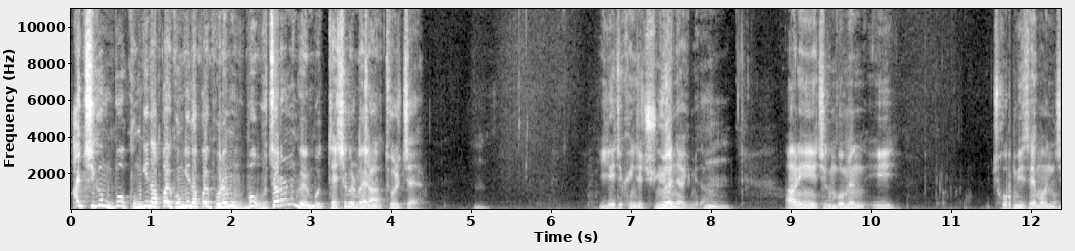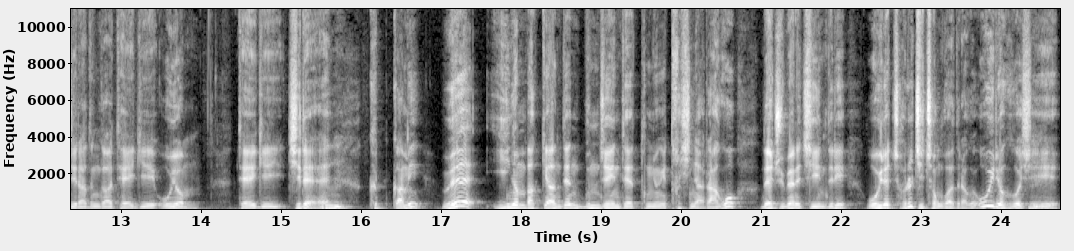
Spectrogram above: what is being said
아니 지금 뭐 공기 나빠요, 공기 나빠요 보내면 뭐 어쩌라는 거예요. 뭐 대책을 뭐자 해야 둘째 이게 이제 굉장히 중요한 이야기입니다 아니 지금 보면 이 초미세먼지라든가 대기 오염 대기 질의 급감이 왜 2년밖에 안 된 문재인 대통령의 탓이냐라고 내 주변의 지인들이 오히려 저를 지청구하더라고요. 오히려 그것이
